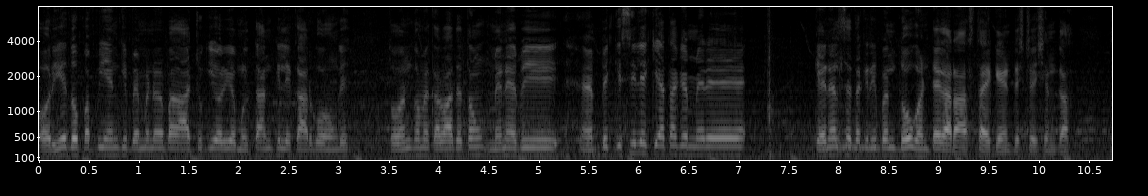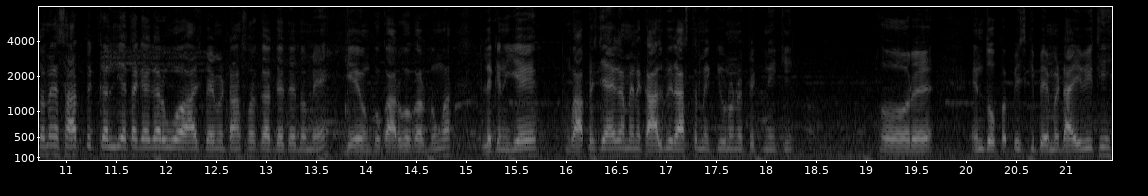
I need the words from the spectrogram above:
और ये दो पपी हैं, इनकी पेमेंट मेरे पास आ चुकी है और ये मुल्तान के लिए कार्गो होंगे। तो इनको मैं करवा देता हूँ। मैंने अभी पिक इसीलिए किया था कि मेरे कैनल से तकरीबन दो घंटे का रास्ता है कैंट स्टेशन का। तो मैंने साथ पिक कर लिया था कि अगर वो आज पेमेंट ट्रांसफ़र कर देते तो मैं ये उनको कार्गो कर दूँगा। लेकिन ये वापस जाएगा। मैंने काल भी रास्ते में की उन्होंने पिक नहीं की। और इन दो पपीज़ की पेमेंट आई हुई थी।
